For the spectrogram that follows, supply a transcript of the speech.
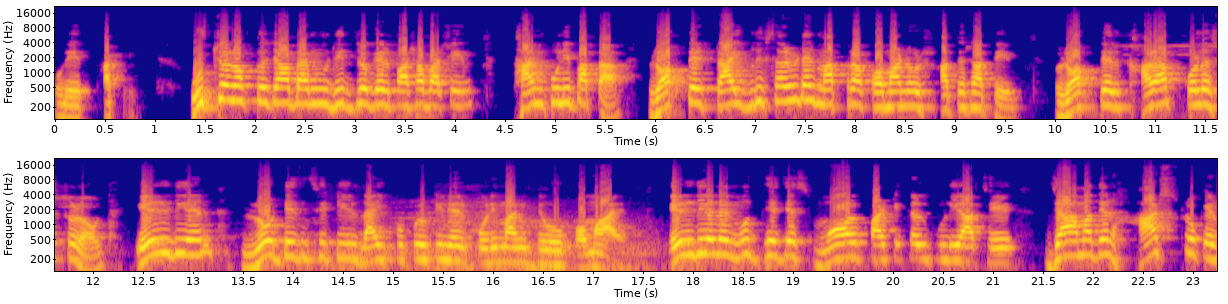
করে থাকে। উচ্চ রক্তচাপ এবং হৃদরোগের পাশাপাশি থানকুনি পাতা রক্তের ট্রাইগ্লিসারিডের মাত্রা কমানোর সাথে সাথে রক্তের খারাপ কোলেস্টেরল, এলডিএল লো ডেন্সিটি লাইপোপ্রোটিনের পরিমাণকেও কমায়। এলডিএল এর মধ্যে যে স্মল পার্টিকেলগুলি আছে, যা আমাদের হার্ট স্ট্রোকের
